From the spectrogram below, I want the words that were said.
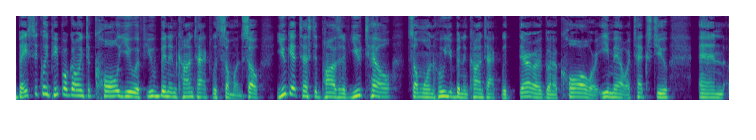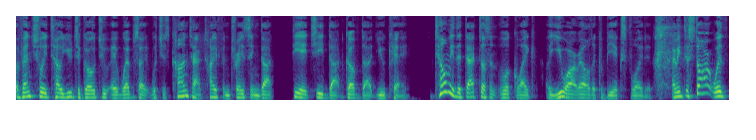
basically people are going to call you if you've been in contact with someone. So you get tested positive, you tell someone who you've been in contact with, they're going to call or email or text you and eventually tell you to go to a website which is contact-tracing.phe.gov.uk. Tell me that that doesn't look like a URL that could be exploited. I mean, to start with,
